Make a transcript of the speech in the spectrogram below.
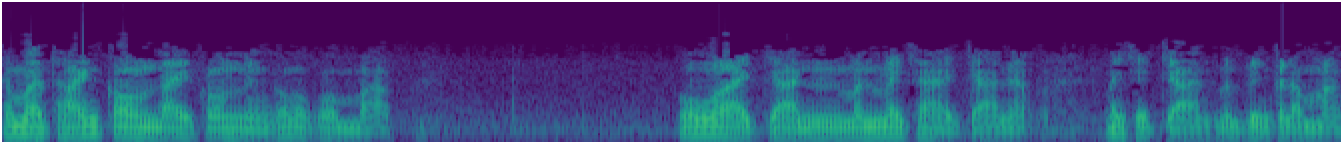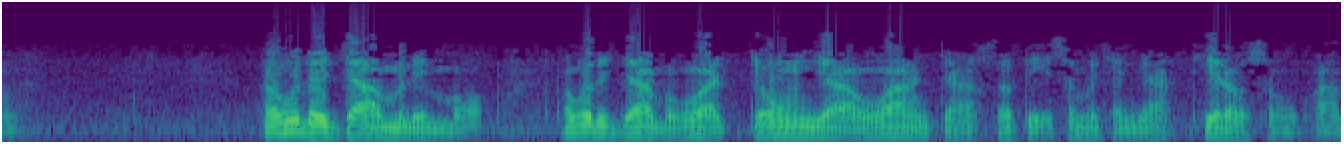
กรรมฐานกองใดกองหนึ่งเขาบอกว่าบาปเพราะว่าอาจารย์มันไม่ใช่อาจารย์นะ ไม่ใช่จารย์มันเป็นกระมัง พระพุทธเจ้าไม่ได้บอก พระพุทธเจ้าบอกว่าจงอย่าว่างจากสติสมัชัญญะที่เราส่งความ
